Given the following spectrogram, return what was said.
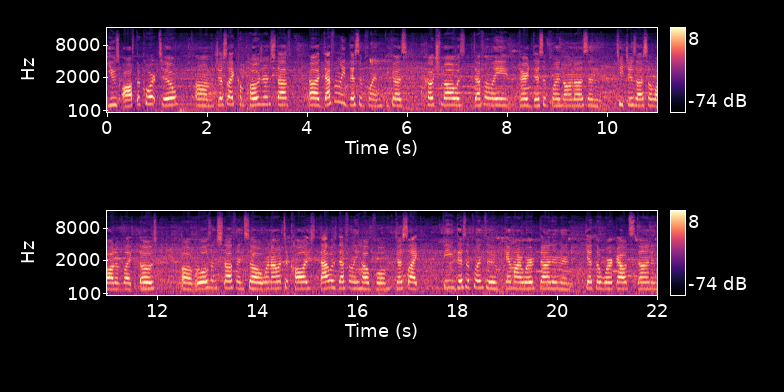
use off the court too. Um, just like composure and stuff. Uh, definitely discipline because Coach Mo was definitely very disciplined on us and teaches us a lot of like those uh, rules and stuff. And so when I went to college, that was definitely helpful. Just like being disciplined to get my work done and then get the workouts done and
